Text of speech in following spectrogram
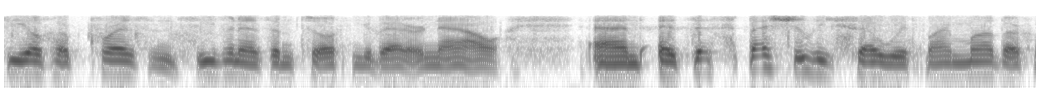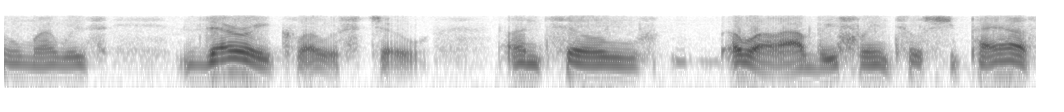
feel her presence, even as I'm talking about her now, and it's especially so with my mother, whom I was very close to until, well, obviously until she passed.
